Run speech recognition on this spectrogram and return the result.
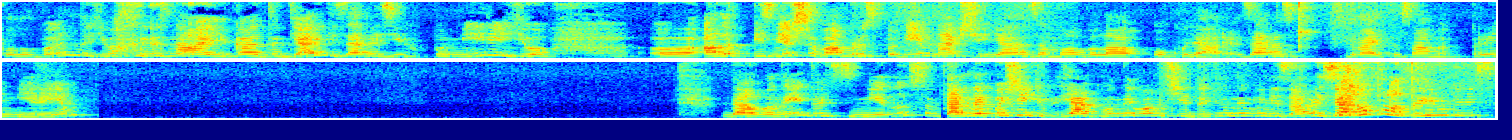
2,5. Не знаю, яка тут якість. Зараз їх поміряю. Е, Але пізніше вам розповім, на що я замовила окуляри. Зараз давайте з вами приміряємо. Да, вони йдуть з мінусом. Так, напишіть, як вони вам чи йдуть. Вони мені зараз я подивлюсь.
